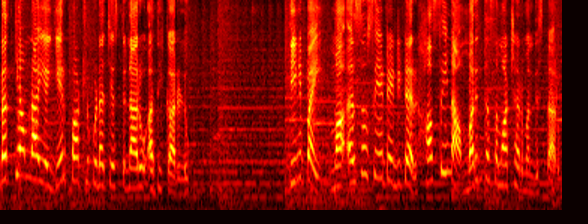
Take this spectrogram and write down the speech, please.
ప్రత్యామ్నాయ ఏర్పాట్లు కూడా చేస్తున్నారు అధికారులు. దీనిపై మా అసోసియేట్ ఎడిటర్ హసీనా మరింత సమాచారం అందిస్తారు.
